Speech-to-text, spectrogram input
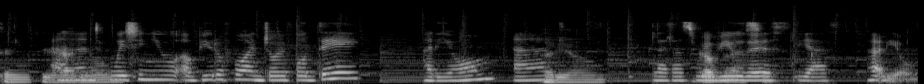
Thank you. And Hariom. wishing you a beautiful and joyful day. Hariom. And Hariom. let us God review bless you. this. Yes. Hariom.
